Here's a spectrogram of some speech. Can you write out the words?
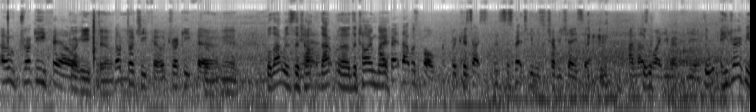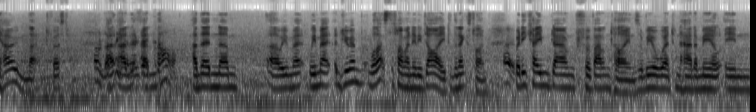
oh druggy Phil, Druggy Phil, not dodgy Phil, druggy Phil. yeah, yeah. Well, that was the Yeah. time. That uh, the time where I bet that was bulk because I suspect he was a chubby chaser, and that's why he went for you. the, he drove me home that first. Oh, lovely! And, and, and, car. and then um, uh, we met. We met. Do you remember? Well, that's the time I nearly died. The next time, Oh. when he came down for Valentine's, and we all went and had a meal in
